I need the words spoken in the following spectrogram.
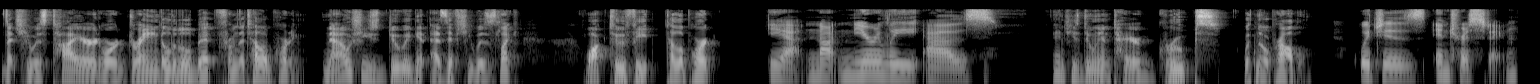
that she was tired or drained a little bit from the teleporting. Now she's doing it as if she was like walk two feet, teleport. Yeah, not nearly as and she's doing entire groups with no problem. Which is interesting.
